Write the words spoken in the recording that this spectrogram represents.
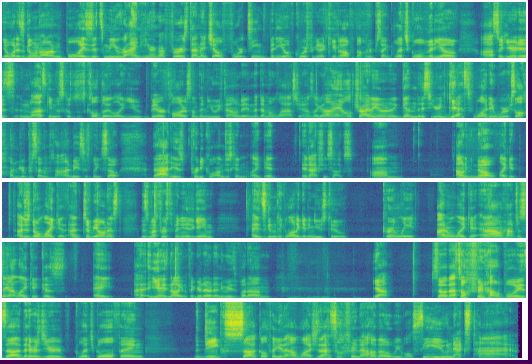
Yo, what is going on, boys? It's me, Ryan, here in our first NHL 14 video. Of course, we're going to kick it off with a 100% glitch goal video. Uh, so here it is. In the last game, this was called the like you Bear Claw or something. You found it in the demo last year. And I was like, I'll try to get it again this year. And guess what? It works 100% of the time, basically. So that is pretty cool. I'm just kidding. Like, it, it actually sucks. Um, I don't even know. Like, it, I just don't like it. Uh, to be honest, this is my first opinion of the game. It's going to take a lot of getting used to currently I don't like it, and I don't have to say I like it because, hey, you guys not gonna figure it out anyways. But um, yeah. So that's all for now, boys. Uh, there's your glitch goal thing. The dekes suck, I'll tell you that much. That's all for now, though. We will see you next time.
